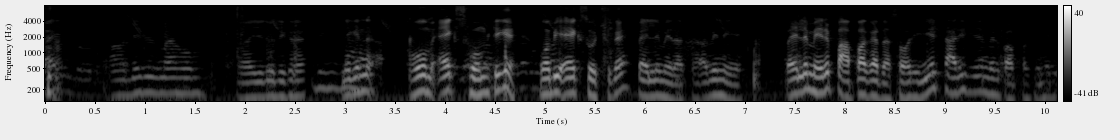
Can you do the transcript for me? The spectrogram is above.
दिस इज़ माय होम ये जो दिख रहा है। लेकिन होम एक्स होम ठीक है? वो अभी एक्स हो चुका है पहले मेरा था अभी नहीं है। पहले मेरे पापा का था सॉरी ये सारी चीज़ें मेरे पापा की मेरी।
